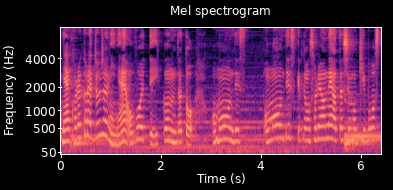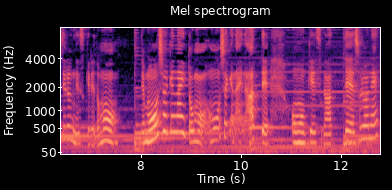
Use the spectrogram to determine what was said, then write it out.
ねこれから徐々にね覚えていくんだと思うんです思うんですけれどもそれをね私も希望してるんですけれどもで申し訳ないと思う申し訳ないなって思うケースがあってそれはね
